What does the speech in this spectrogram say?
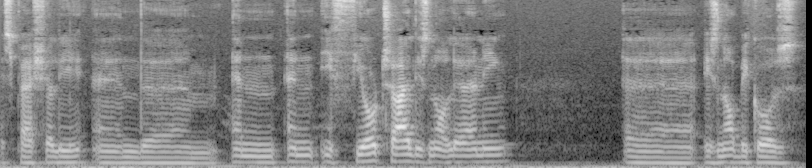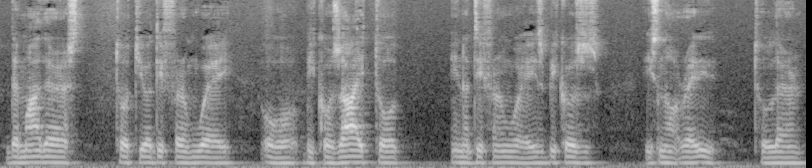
especially and um, and and if your child is not learning uh, is not because the mother taught you a different way or because I taught in a different way. It's because he's not ready to learn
